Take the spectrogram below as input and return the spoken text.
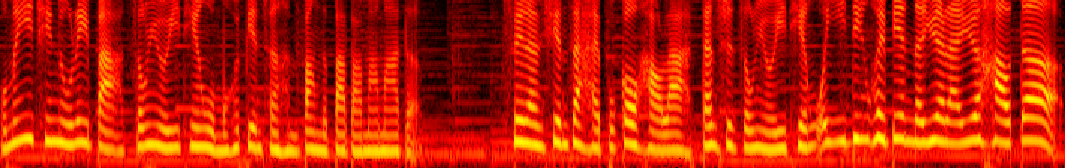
我们一起努力吧，总有一天我们会变成很棒的爸爸妈妈的。虽然现在还不够好啦，但是总有一天我一定会变得越来越好的。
